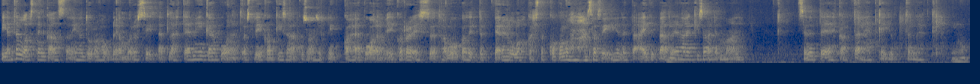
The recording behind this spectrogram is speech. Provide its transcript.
pienten lasten kanssa niin ihan turha unelmoida siitä, että lähtee mihinkään puolentoista viikon kisaan, kun se on sitten niin kahden puolen viikon reissu, että haluuko sitten perhe lohkaista koko lomansa siihen, että äiti pääsee vähän kisailemaan. Se nyt ei ehkä ole tällä hetkellä juttu tällä hetkellä. Joo.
